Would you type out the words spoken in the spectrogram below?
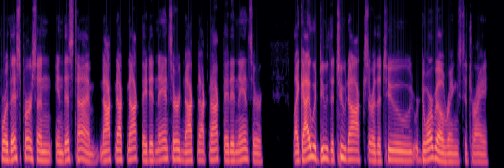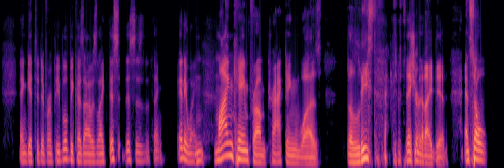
for this person in this time. Knock, knock, knock. They didn't answer. Knock, knock, knock. They didn't answer. Like I would do the two knocks or the two doorbell rings to try and get to different people because I was like, this, this is the thing. Anyway, Mine came from tracking was the least effective thing Sure. that I did. And so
